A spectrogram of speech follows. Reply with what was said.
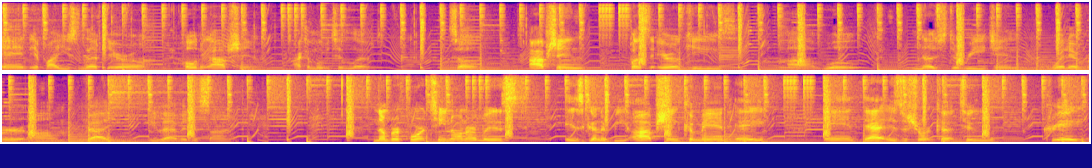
And if I use left arrow, holding option, I can move it to the left. So option plus the arrow keys uh, will nudge the region, whatever um, value you have it assigned. Number 14 on our list is going to be Option Command A, and that is a shortcut to create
